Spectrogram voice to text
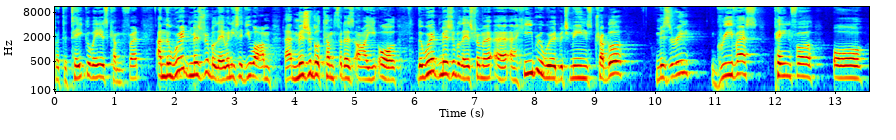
but to take away his comfort. And the word miserable there, when he said, You are uh, miserable comforters, are ye all, the word miserable is from a, a, a Hebrew word which means trouble, misery, grievous, painful, or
